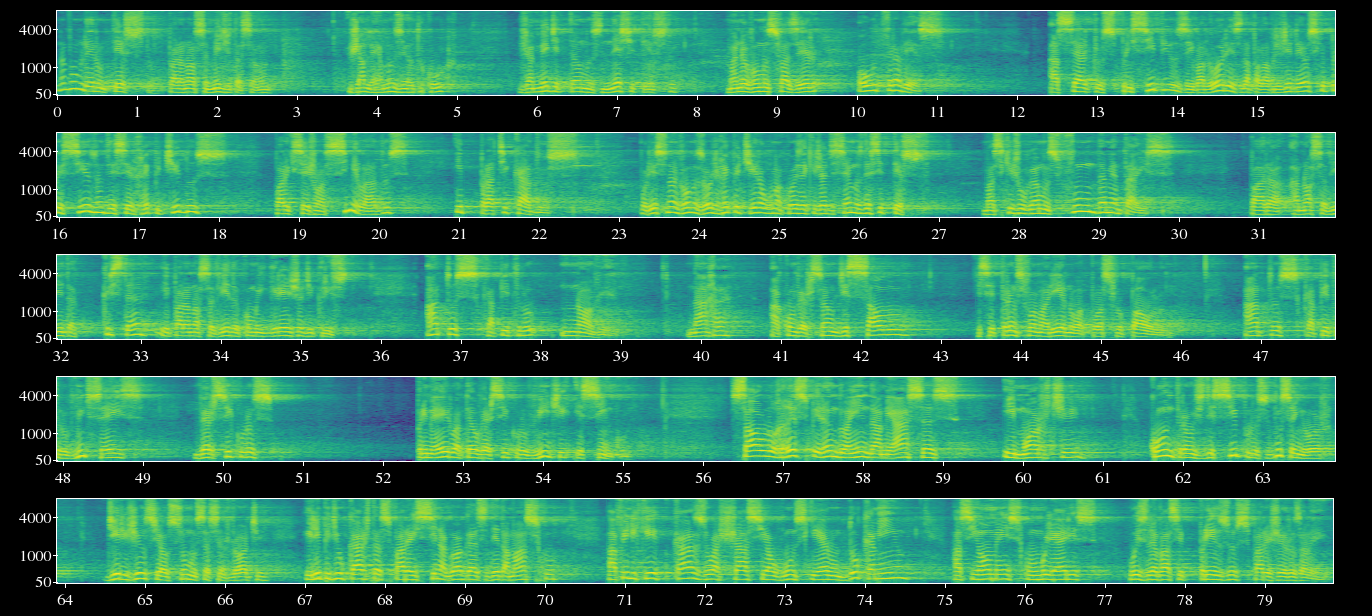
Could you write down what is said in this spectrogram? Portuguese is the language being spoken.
Nós vamos ler um texto para a nossa meditação. Já lemos em outro culto, já meditamos neste texto, mas nós vamos fazer outra vez. Há certos princípios e valores da palavra de Deus que precisam de ser repetidos para que sejam assimilados e praticados. Por isso, nós vamos hoje repetir alguma coisa que já dissemos desse texto, mas que julgamos fundamentais para a nossa vida cristã e para a nossa vida como Igreja de Cristo. Atos capítulo 9 narra a conversão de Saulo, que se transformaria no apóstolo Paulo. Atos capítulo 26, versículos primeiro até o versículo 25. Saulo, respirando ainda ameaças e morte contra os discípulos do Senhor, dirigiu-se ao sumo sacerdote e lhe pediu cartas para as sinagogas de Damasco, a fim de que, caso achasse alguns que eram do caminho, assim homens como mulheres, os levasse presos para Jerusalém.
